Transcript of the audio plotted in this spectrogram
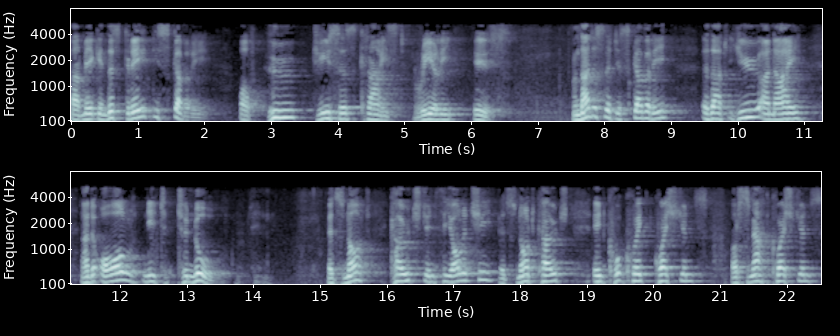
are making this great discovery of who Jesus Christ really is. And that is the discovery that you and I and all need to know. It's not couched in theology, it's not couched in quick questions or snap questions.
